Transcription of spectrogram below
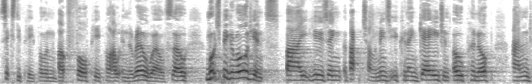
60 people and about four people out in the real world. So much bigger audience by using the back channel means that you can engage and open up and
